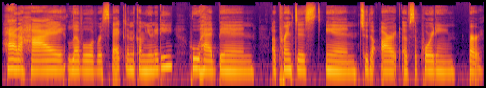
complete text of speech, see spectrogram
had a high level of respect in the community who had been apprenticed in to the art of supporting birth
